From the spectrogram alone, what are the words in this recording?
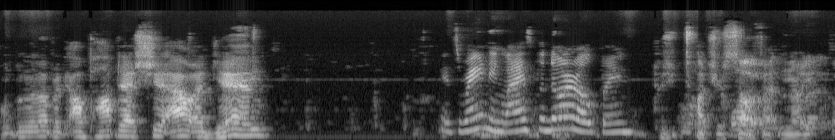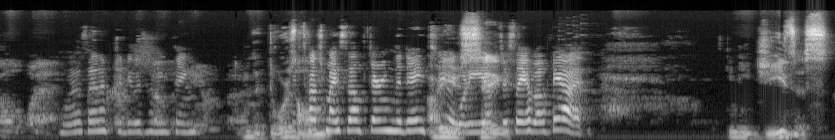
open it up. ag- I'll pop that shit out again. It's raining. Why is the door open? Cause you touch yourself at night. It's all wet. What does that have to do with anything? Ooh, the door's I all. touch myself during the day too. What do you have to say about that? You need Jesus.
